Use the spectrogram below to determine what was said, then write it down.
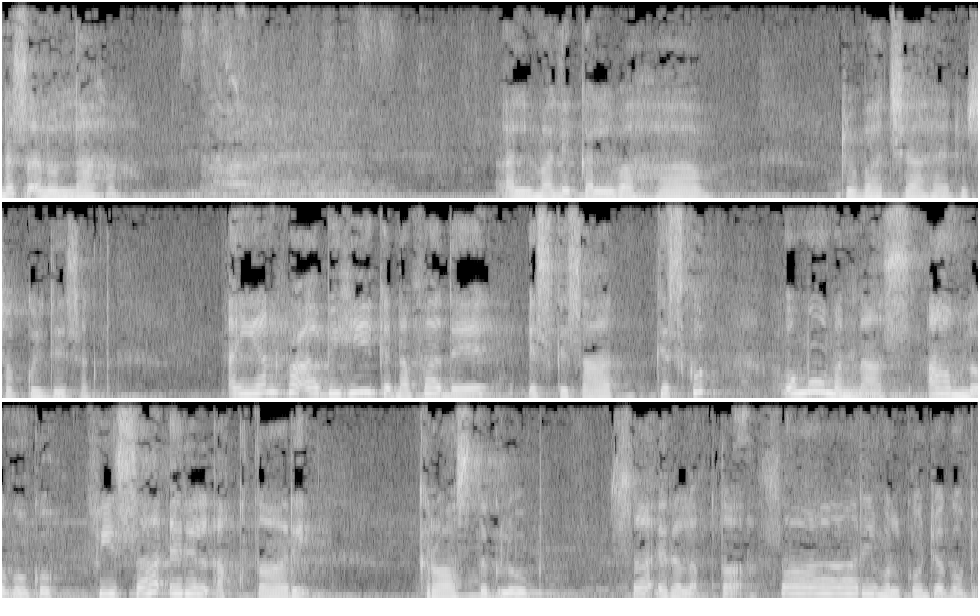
نس اللہ الملک الوہاب، جو بادشاہ ہے، جو سب کچھ دے سکتا ابھی کہ نفع دے اس کے ساتھ۔ کس کو؟ عموم الناس، عام لوگوں کو۔ فی سائر الاقطاری کراس دا گلوب سائر الاقطار ساری ملکوں جگہوں پہ،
